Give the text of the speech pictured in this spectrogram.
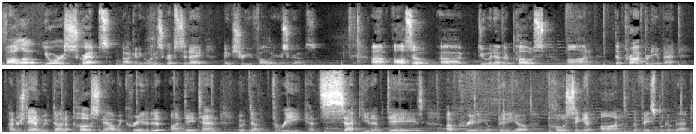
Follow your scripts. Not going to go into scripts today. Make sure you follow your scripts. Um, also, uh, do another post on the property event. Understand, we've done a post now. We created it on day 10. We've done three consecutive days of creating a video, posting it on the Facebook event,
